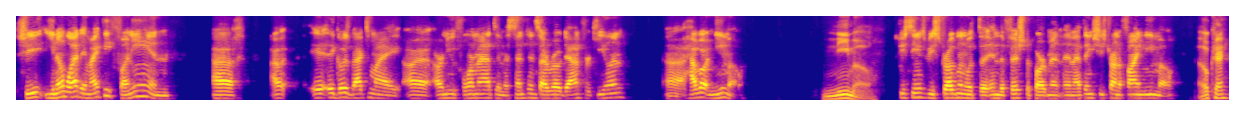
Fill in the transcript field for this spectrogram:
She, you know what? It might be funny, and uh, I it, it goes back to my uh, our new format and the sentence I wrote down for Kielyn. Uh, how about Nemo? Nemo. She seems to be struggling with the in the fish department, and I think she's trying to find Nemo. Okay,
